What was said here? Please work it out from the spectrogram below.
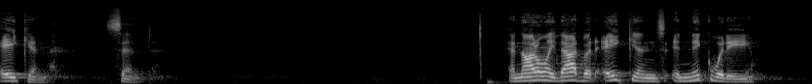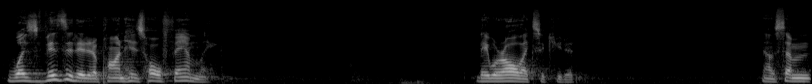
Achan sinned. And not only that, but Achan's iniquity was visited upon his whole family. They were all executed. Now, some,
